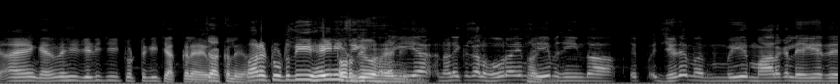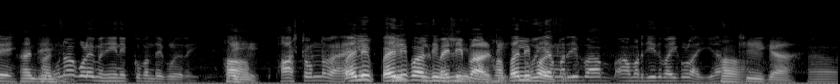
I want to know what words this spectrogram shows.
ਐਂ ਕਹਿੰਦੇ ਸੀ ਜਿਹੜੀ ਚੀਜ਼ ਟੁੱਟ ਗਈ ਚੱਕ ਲਿਆਓ। ਪਰ ਟੁੱਟਦੀ ਹੈ ਹੀ ਨਹੀਂ ਸੀ। ਹੈ ਨਾਲੇ ਇੱਕ ਗੱਲ ਹੋਰ ਆ ਇਹ ਮਸ਼ੀਨ ਦਾ ਇਹ ਜਿਹੜੇ ਵੀਰ ਮਾਲਕ ਲੈ ਗਏ ਤੇ। ਉਹਨਾਂ ਕੋਲੇ ਮਸ਼ੀਨ ਇੱਕ ਬੰਦੇ ਕੋਲੇ ਰਹੀ। ਹੈ। ਫਾਸਟ ਓਨਰ ਹੈ ਪਹਿਲੀ ਪਹਿਲੀ ਪਾਰਟੀ ਪਹਿਲੀ। ਪਾਰਟੀ। ਹਾਂ ਪਹਿਲੀ ਉਹੀ ਪਾਰਟੀ ਅਮਰਜੀਤ ਬਾ- ਅਮਰਜੀਤ ਬਾਈ ਕੋਲ ਆਈ ਆ ਹਾਂ ਠੀਕ ਆ ਹਾਂ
